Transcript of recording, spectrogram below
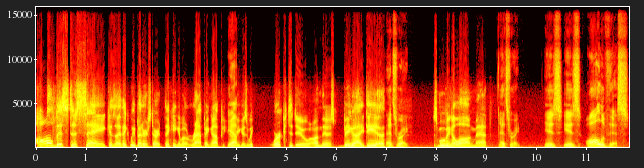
all this to say, because I think we better start thinking about wrapping up here Yep. because we have work to do on this big idea. That's right. Is moving along, Matt. That's right. Is is all of this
